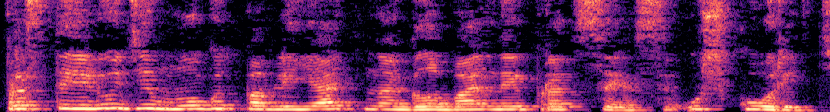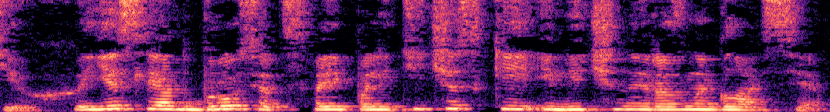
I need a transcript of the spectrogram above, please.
Простые люди могут повлиять на глобальные процессы, ускорить их, если отбросят свои политические и личные разногласия.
